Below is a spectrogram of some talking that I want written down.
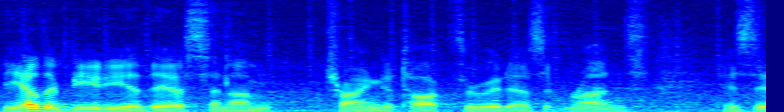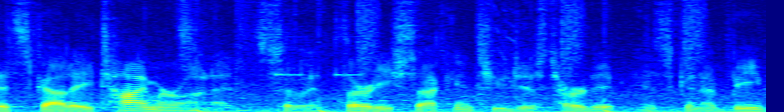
The other beauty of this, and I'm trying to talk through it as it runs, is it's got a timer on it. So at 30 seconds, you just heard it, it's gonna beep.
